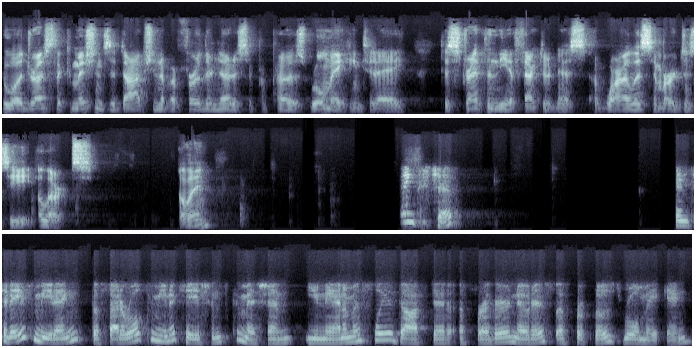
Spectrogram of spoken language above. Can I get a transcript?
who will address the Commission's adoption of a further notice of proposed rulemaking today to strengthen the effectiveness of wireless emergency alerts. Elaine? Thanks, Chip. In today's meeting, the Federal Communications Commission unanimously adopted a further notice of proposed rulemaking,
